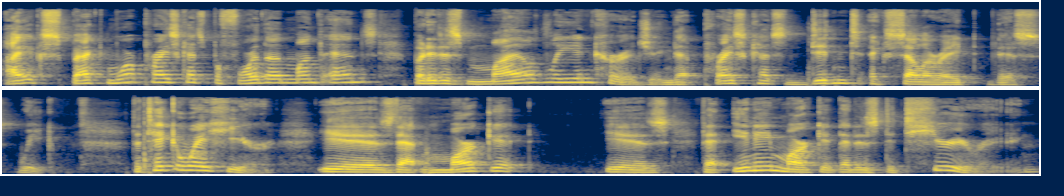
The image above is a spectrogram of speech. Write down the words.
I expect more price cuts before the month ends, but it is mildly encouraging that price cuts didn't accelerate this week. The takeaway here is that market is that in a market that is deteriorating,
